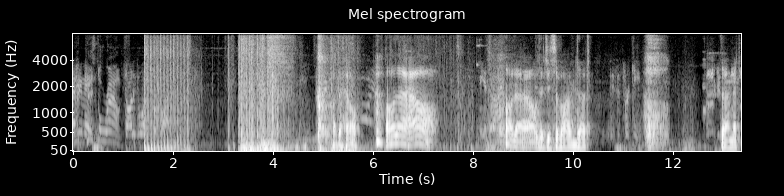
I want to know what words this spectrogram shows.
Twenty-five Need remain. pistol rounds. Solid work so far. What the hell? How the hell? How the hell did he survive that? this is for keep. Damn it.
